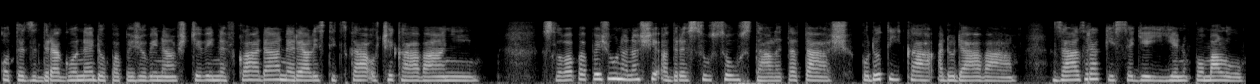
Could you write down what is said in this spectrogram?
Otec Dragone do papežovy návštěvy nevkládá nerealistická očekávání. Slova papežů na naši adresu jsou stále tatáž, podotýká a dodává. Zázraky se dějí jen pomalu.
